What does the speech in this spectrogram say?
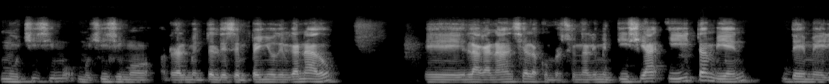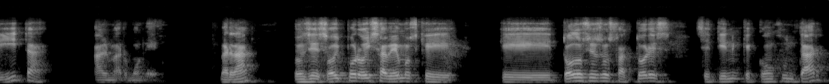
muchísimo, muchísimo realmente el desempeño del ganado, eh, la ganancia, la conversión alimenticia y también demerita al marmonero, ¿verdad? Entonces, hoy por hoy sabemos que, que todos esos factores se tienen que conjuntar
